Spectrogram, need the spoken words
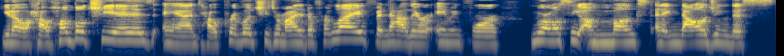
you know, how humbled she is and how privileged she's reminded of her life and how they were aiming for normalcy amongst and acknowledging this,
